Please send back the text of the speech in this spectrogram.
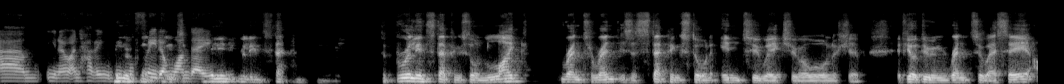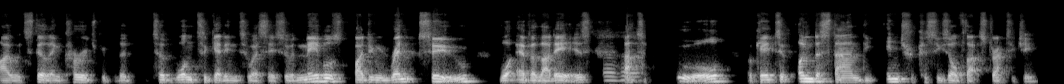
um, you know and having a bit more freedom one day. brilliant, brilliant stepping it's a brilliant stepping stone like rent to rent is a stepping stone into HMO ownership. If you're doing rent to SA, I would still encourage people to, to want to get into SA. So it enables by doing rent to whatever that is, mm-hmm. that's a tool, okay, to understand the intricacies of that strategy.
